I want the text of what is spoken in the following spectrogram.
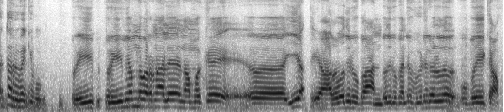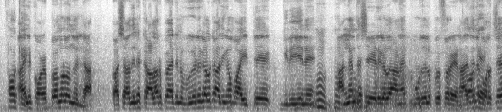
എത്ര രൂപയ്ക്ക് പോകും? പ്രീമിയം എന്ന് പറഞ്ഞാൽ നമുക്ക് ഈ അറുപത് രൂപ അൻപത് രൂപന്റെ വീടുകളിൽ ഉപയോഗിക്കാം. അതിന് കുഴപ്പങ്ങളൊന്നുമില്ല. പക്ഷെ അതിന്റെ കളർ പാറ്റേൺ വീടുകൾക്ക് അധികം വൈറ്റ് ഗ്രീന് അങ്ങനത്തെ ഷെയ്ഡുകളാണ് കൂടുതൽ പ്രിഫർ ചെയ്യണം അതിന് കുറച്ച്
